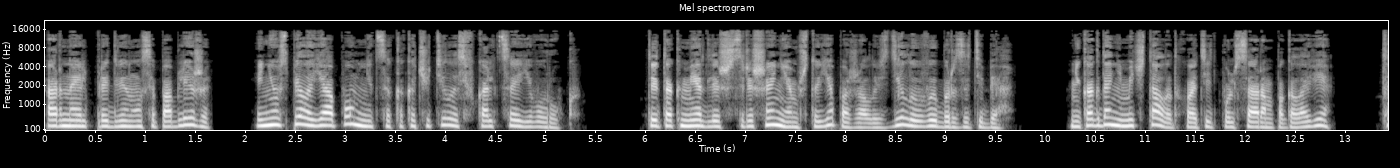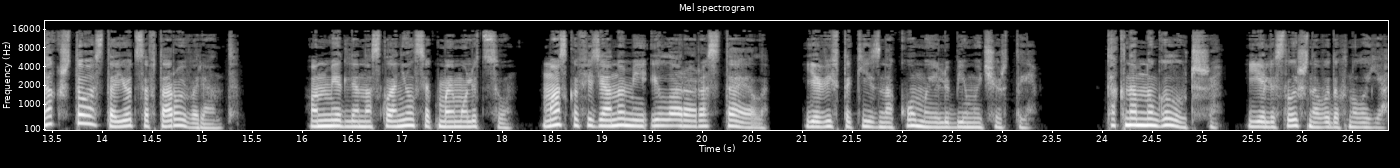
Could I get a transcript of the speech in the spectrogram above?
Арнель придвинулся поближе, и не успела я опомниться, как очутилась в кольце его рук. Ты так медлишь с решением, что я, пожалуй, сделаю выбор за тебя. Никогда не мечтал отхватить пульсаром по голове, так что остается второй вариант. Он медленно склонился к моему лицу. Маска физиономии Илара растаяла, явив такие знакомые и любимые черты. «Так намного лучше», — еле слышно выдохнула я.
